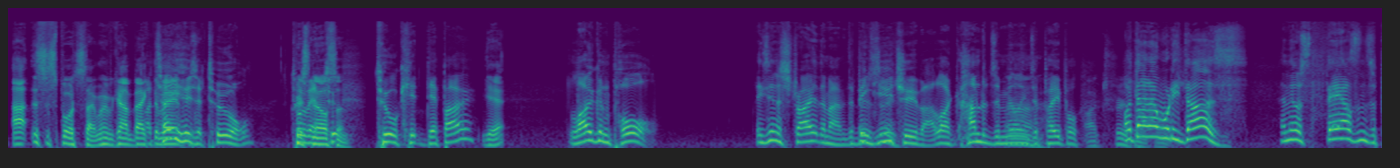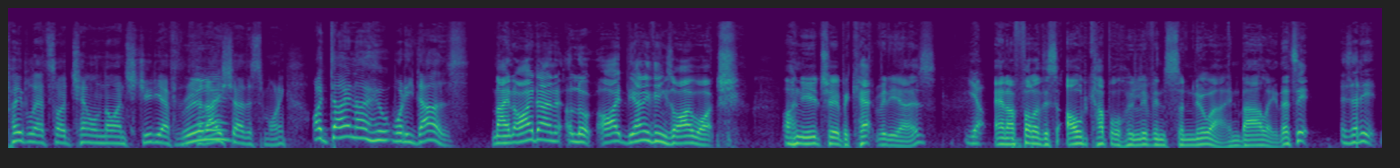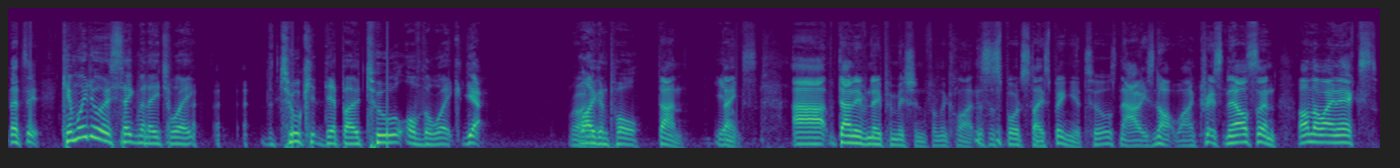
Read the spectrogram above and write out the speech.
Uh, this is Sports Day. When we come back, I'll the tell man, you who's a tool. Chris about Nelson. Tool, Toolkit Depot. Yeah. Logan Paul. He's in Australia at the moment, the big? YouTuber, like hundreds of millions of Ah, people. I I don't know what he does. And there was thousands of people outside Channel 9 studio for the Really? Today Show this morning. I don't know who what he does. Mate, I don't look. I the only things I watch on YouTube are cat videos, Yep. and I follow this old couple who live in Sanur in Bali. That's it. Is that it? That's it. Can we do a segment each week? the Toolkit Depot Tool of the Week. Yeah. Right. Logan Paul. Done. Yep. Thanks. Uh, don't even need permission from the client. This is Sports Day. Speaking of tools, no, he's not one. Chris Nelson on the way next.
